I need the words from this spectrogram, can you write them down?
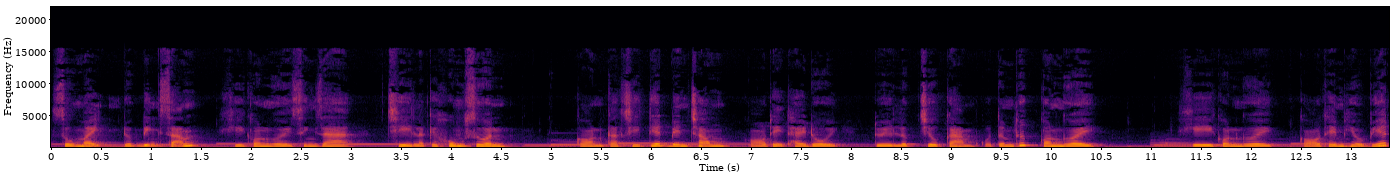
Số mệnh được định sẵn khi con người sinh ra chỉ là cái khung sườn, còn các chi tiết bên trong có thể thay đổi tùy lực chiêu cảm của tâm thức con người. Khi con người có thêm hiểu biết,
